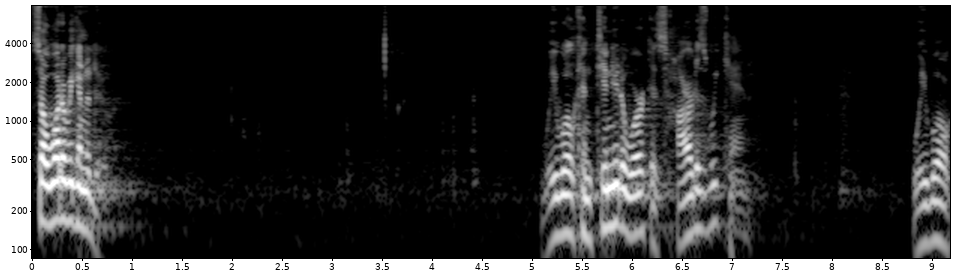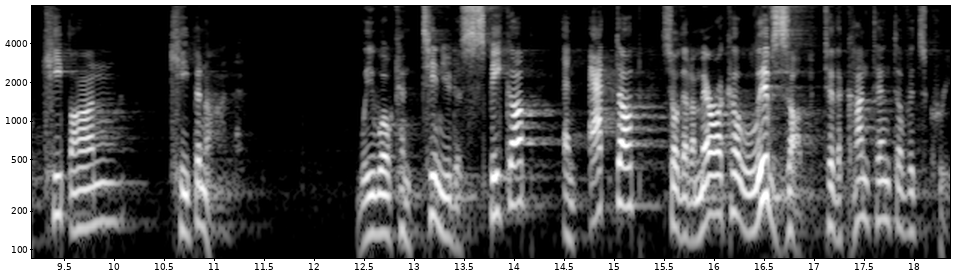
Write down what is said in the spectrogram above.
So, what are we going to do? We will continue to work as hard as we can. We will keep on keeping on. We will continue to speak up and act up so that America lives up to the content of its creed.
